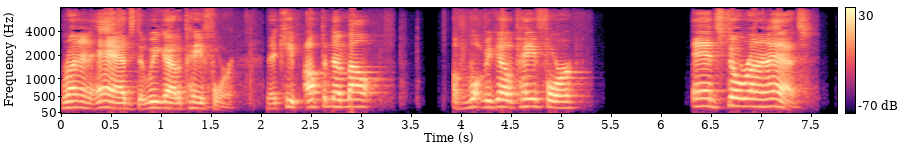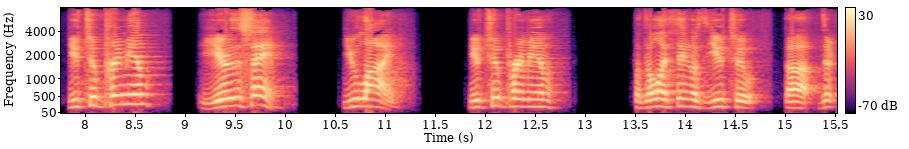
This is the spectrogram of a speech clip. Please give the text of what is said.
running ads that we got to pay for. They keep upping the amount of what we got to pay for and still running ads. YouTube Premium, you're the same. You lied. YouTube Premium, but the only thing with YouTube, uh, the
